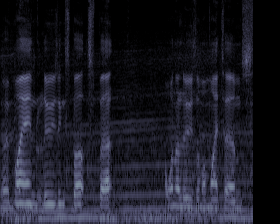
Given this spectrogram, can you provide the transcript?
Don't mind losing spots, but I want to lose them on my terms.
